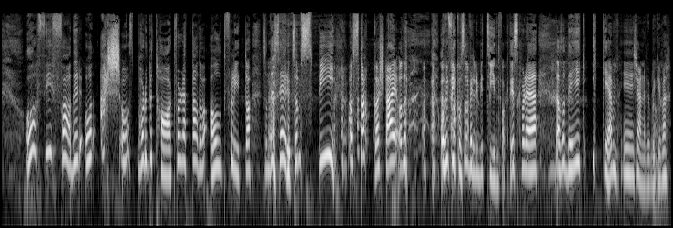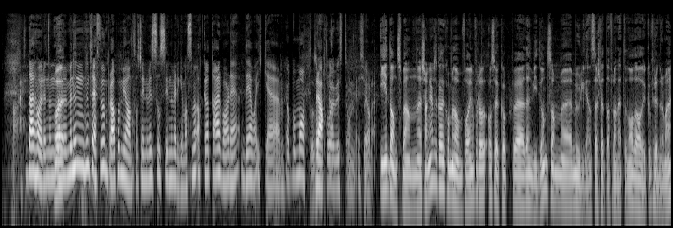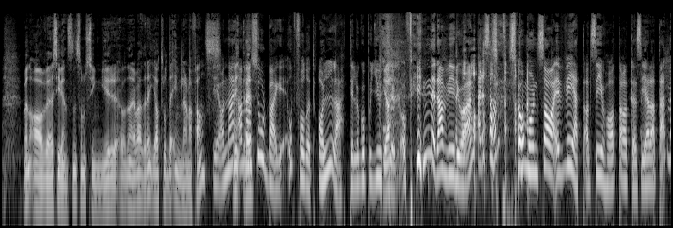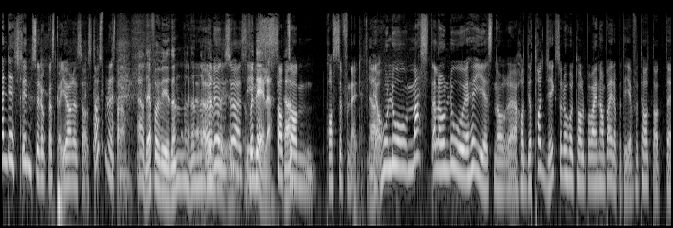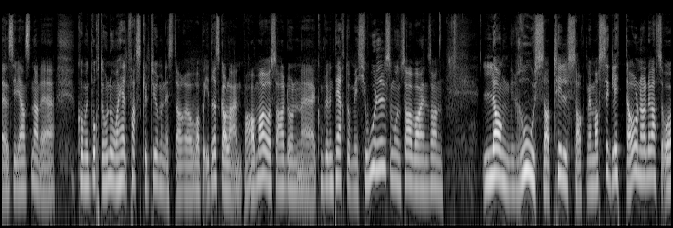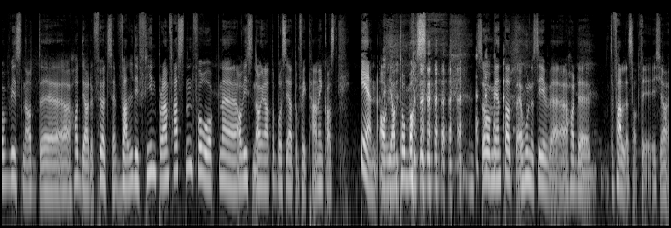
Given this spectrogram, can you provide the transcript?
å, fy fader, og æsj, og har du betalt for dette? Og det var altfor lite, og sånn, det ser ut som spy, og stakkars deg. Og, det, og hun fikk også veldig mye tyn, faktisk, for det, altså, det gikk ikke hjem i kjernepublikummet. Der har hun en, men hun, hun treffer jo bra på mye annet sannsynligvis hos sin velgermasse, men akkurat der var det, det var ikke Ja, på måte, Bra. tror jeg visst hun ikke gjør det. I dansebandsjangeren så kan det komme en anbefaling for å, å søke opp eh, den videoen som uh, muligens er sletta fra nettet nå, det hadde jo ikke forundra meg, men av uh, Siv Jensen som synger den der, hva heter det, 'Jeg trodde englerne fantes'. Ja, nei, Erna Solberg oppfordret alle til å gå på YouTube og finne den videoen. Er det sant? Som hun sa, jeg vet at Siv hater at jeg sier dette, men det syns jeg dere skal gjøre, sa statsministeren. Ja, det får vi, den, den, den, den da får- så jeg får dele. satt Ja. sånn passe fornøyd. Ja. Ja. hun lo mest, eller hun lo høyest når eh, Hadia Tajik, som da holdt tale på vegne av Arbeiderpartiet, fortalte at eh, Siv Jensen hadde kommet bort, og hun nå var helt fersk kulturminister og var på idrettsgallaen på Hamar, og så hadde hun uh, komplimentert henne med kjolen, som hun sa var en sånn lang, rosa tyllsak med masse glitter. Hun hadde vært så overbevisende at uh, Hadia hadde følt seg veldig fin på den festen, for å åpne avisen dagen etterpå og si at hun fikk terningkast én av Jan Thomas. så hun mente at hun og Siv uh, hadde til felles at de ikke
